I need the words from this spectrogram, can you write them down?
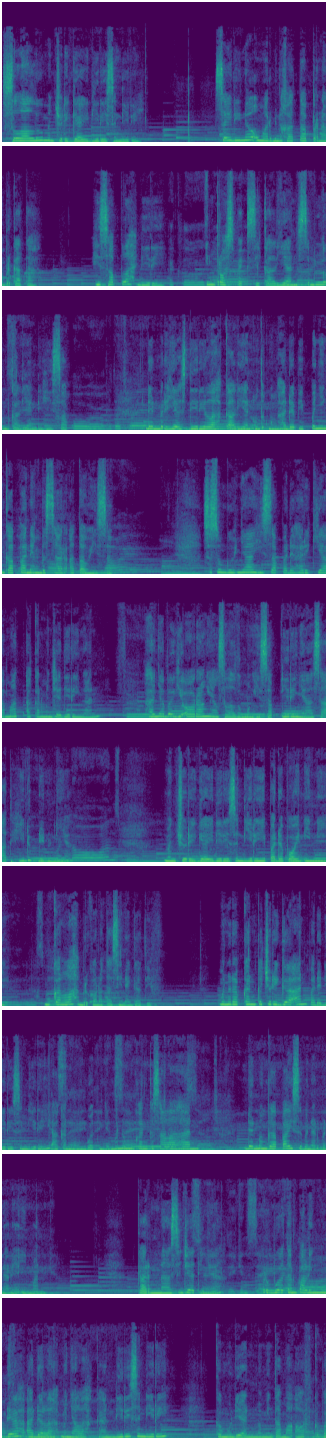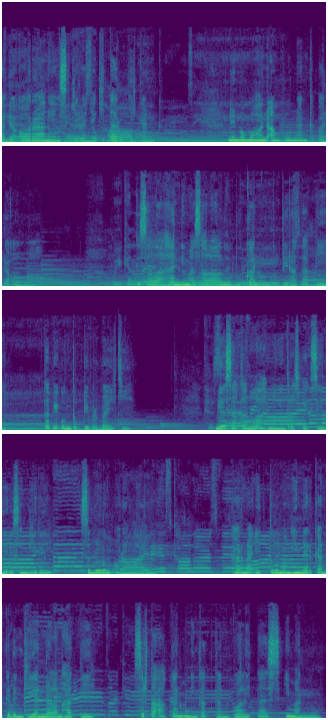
Selalu mencurigai diri sendiri. Sayyidina Umar bin Khattab pernah berkata, "Hisaplah diri, introspeksi kalian sebelum kalian dihisap." Dan berhias dirilah kalian untuk menghadapi penyingkapan yang besar atau hisap. Sesungguhnya hisap pada hari kiamat akan menjadi ringan hanya bagi orang yang selalu menghisap dirinya saat hidup di dunia. Mencurigai diri sendiri pada poin ini bukanlah berkonotasi negatif. Menerapkan kecurigaan pada diri sendiri akan membuatmu menemukan kesalahan dan menggapai sebenar-benarnya iman. Karena sejatinya, perbuatan paling mudah adalah menyalahkan diri sendiri, kemudian meminta maaf kepada orang yang sekiranya kita rugikan, dan memohon ampunan kepada Allah. Kesalahan di masa lalu bukan untuk diratapi, tapi untuk diperbaiki. Biasakanlah mengintrospeksi diri sendiri sebelum orang lain, karena itu menghindarkan kedengkian dalam hati serta akan meningkatkan kualitas imanmu.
